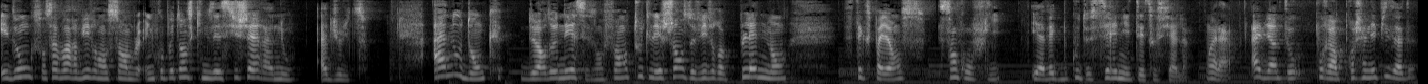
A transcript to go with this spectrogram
et donc son savoir-vivre ensemble, une compétence qui nous est si chère à nous, adultes. À nous donc de leur donner à ces enfants toutes les chances de vivre pleinement cette expérience, sans conflit, et avec beaucoup de sérénité sociale. Voilà, à bientôt pour un prochain épisode.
